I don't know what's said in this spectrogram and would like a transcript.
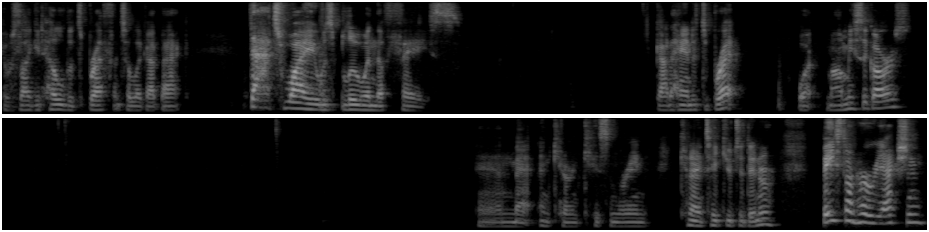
It was like it held its breath until I got back. That's why it was blue in the face. Gotta hand it to Brett. What, mommy cigars? And Matt and Karen kiss in the rain. Can I take you to dinner? Based on her reaction,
